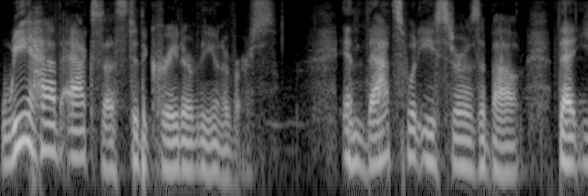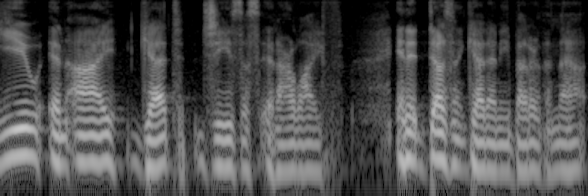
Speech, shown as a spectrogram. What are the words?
we have access to the creator of the universe. And that's what Easter is about that you and I get Jesus in our life. And it doesn't get any better than that.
